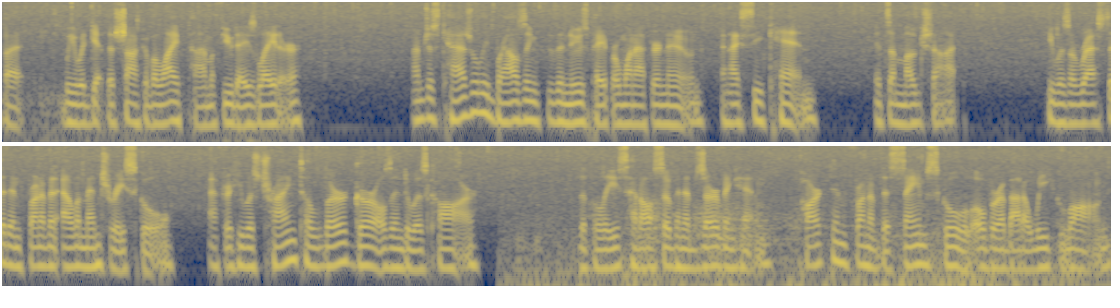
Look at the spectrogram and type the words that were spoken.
but we would get the shock of a lifetime a few days later. I'm just casually browsing through the newspaper one afternoon and I see Ken. It's a mugshot. He was arrested in front of an elementary school after he was trying to lure girls into his car. The police had also been observing him, parked in front of the same school over about a week long,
